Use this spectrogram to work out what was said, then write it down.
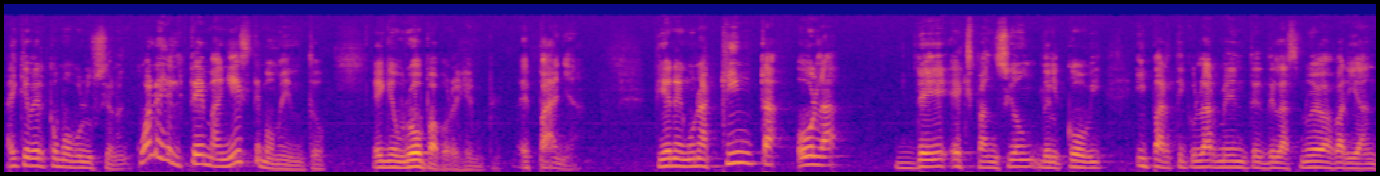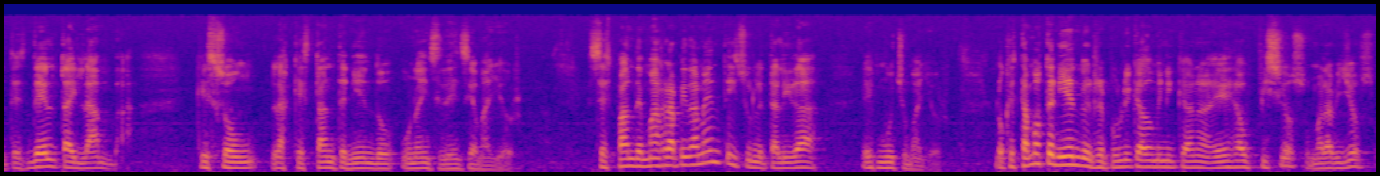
Hay que ver cómo evolucionan. ¿Cuál es el tema en este momento en Europa, por ejemplo? España. Tienen una quinta ola de expansión del COVID y particularmente de las nuevas variantes Delta y Lambda que son las que están teniendo una incidencia mayor. Se expande más rápidamente y su letalidad es mucho mayor. Lo que estamos teniendo en República Dominicana es auspicioso, maravilloso.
